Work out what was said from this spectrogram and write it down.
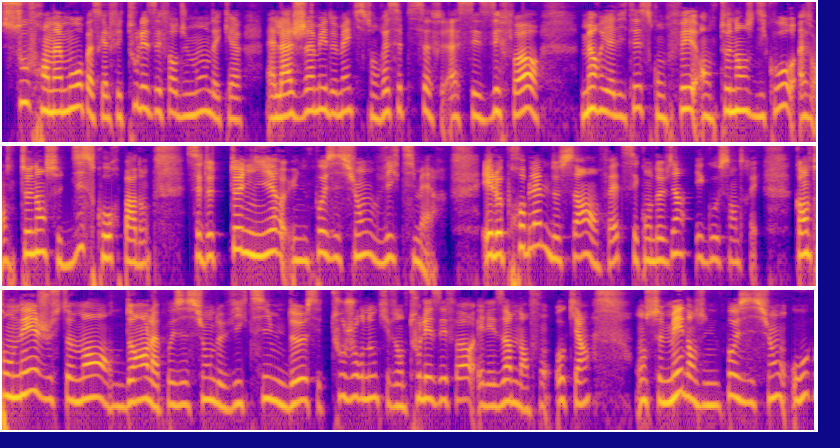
souffrent en amour parce qu'elle fait tous les efforts du monde et qu'elle a jamais de mecs qui sont réceptifs à, à ses efforts. Mais en réalité, ce qu'on fait en tenant ce discours, en tenant ce discours, pardon, c'est de tenir une position victimaire. Et le problème de ça, en fait, c'est qu'on devient égocentré. Quand on est justement dans la position de victime de c'est toujours nous qui faisons tous les efforts et les hommes n'en font aucun, on se met dans une position où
